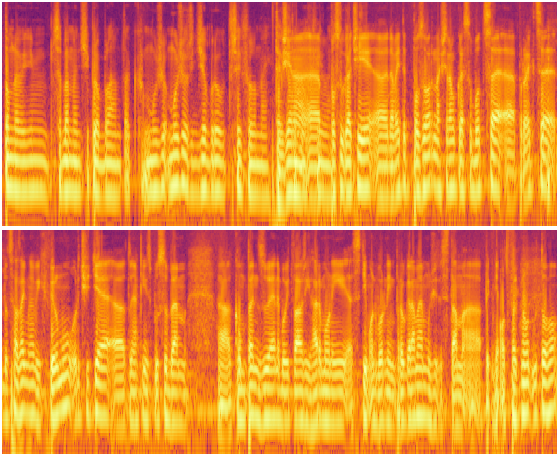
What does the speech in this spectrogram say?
tom nevidím sebe menší problém, tak můžu, můžu říct, že budou tři filmy. Takže na uh, posluchači uh, dávejte pozor na Šramkové sobotce uh, projekce docela zajímavých filmů. Určitě to nějakým způsobem kompenzuje nebo vytváří harmonii s tím odborným programem. Můžete si tam pěkně odfrknout u toho.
